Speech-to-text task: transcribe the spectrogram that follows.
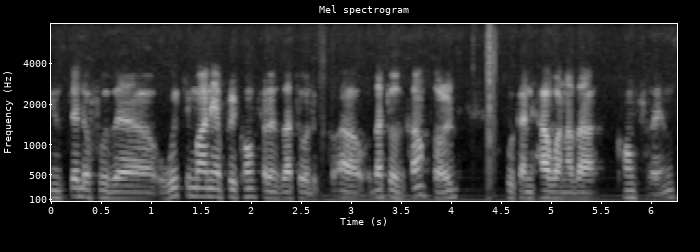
Instead of the Wikimania pre-conference that uh, that was cancelled, we can have another conference,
